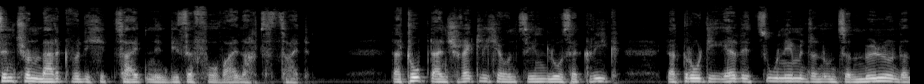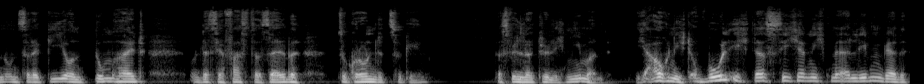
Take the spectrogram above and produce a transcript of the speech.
sind schon merkwürdige Zeiten in dieser Vorweihnachtszeit. Da tobt ein schrecklicher und sinnloser Krieg, da droht die Erde zunehmend an unserem Müll und an unserer Gier und Dummheit, und das ist ja fast dasselbe, zugrunde zu gehen. Das will natürlich niemand. Ich auch nicht, obwohl ich das sicher nicht mehr erleben werde.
